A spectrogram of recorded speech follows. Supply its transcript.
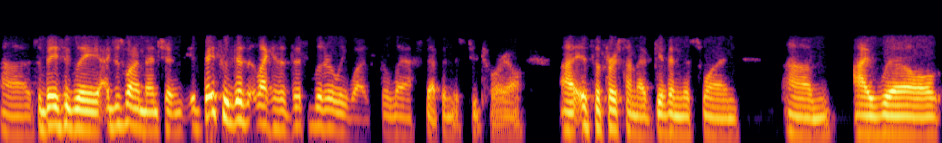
Uh, so basically, I just want to mention, basically, this, like I said, this literally was the last step in this tutorial. Uh, it's the first time I've given this one. Um, I will,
